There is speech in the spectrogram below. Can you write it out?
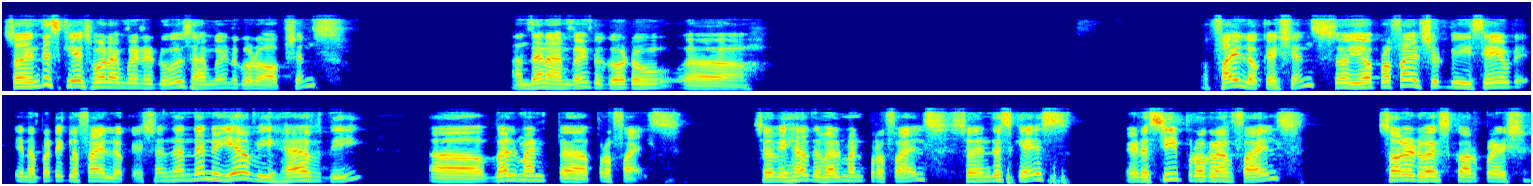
So in this case, what I'm going to do is I'm going to go to options, and then I'm going to go to uh, file locations. So your profile should be saved in a particular file location. And then here we have the uh, Weldment uh, profiles. So we have the Weldment profiles. So in this case, it is C program files, SolidWorks Corporation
